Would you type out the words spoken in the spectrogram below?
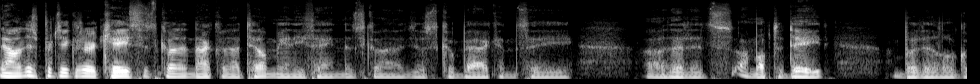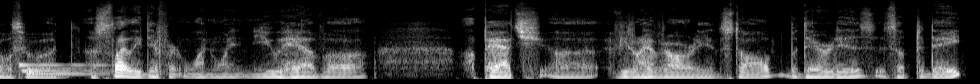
Now in this particular case it's going to not going to tell me anything. It's going to just come back and say uh, that it's I'm up to date but it'll go through a, a slightly different one when you have a, a patch uh, if you don't have it already installed but there it is. It's up to date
